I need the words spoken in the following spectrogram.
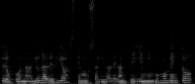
pero con ayuda de Dios hemos salido adelante y en ningún momento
